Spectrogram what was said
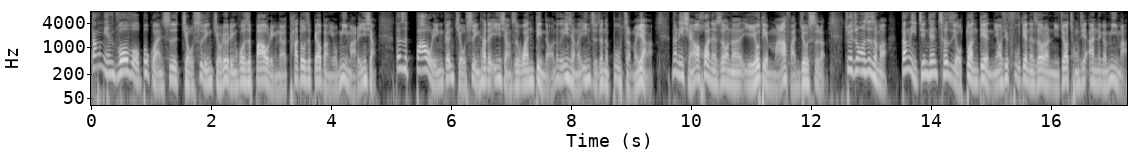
当年 Volvo 不管是九四零、九六零或是八五零呢，它都是标榜有密码的音响。但是八五零跟九四零它的音响是弯定的哦，那个音响的音质真的不怎么样啊。那你想要换的时候呢，也有点麻烦就是了。最重要是什么？当你今天车子有断电，你要。去复电的时候呢，你就要重新按那个密码。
